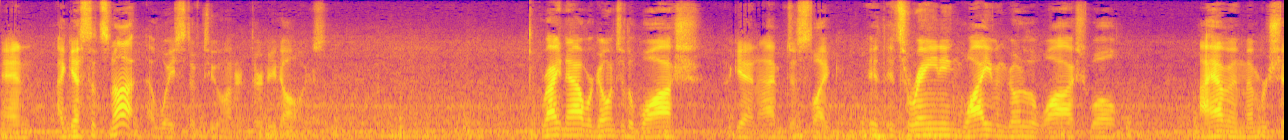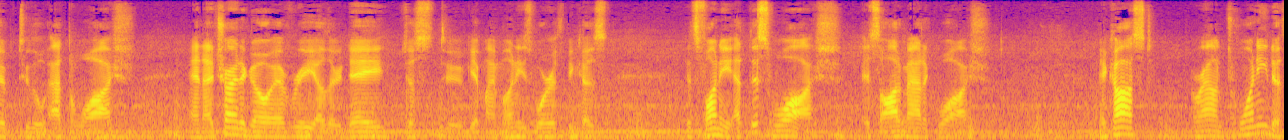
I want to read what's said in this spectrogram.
And I guess it's not a waste of $230. Right now, we're going to the wash. Again, I'm just like, it, it's raining. Why even go to the wash? Well, I have a membership to the at the wash, and I try to go every other day just to get my money's worth because it's funny at this wash, it's automatic wash. It cost around 20 to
